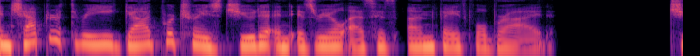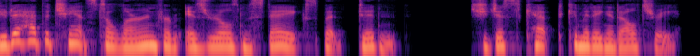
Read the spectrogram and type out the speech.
In chapter 3, God portrays Judah and Israel as his unfaithful bride. Judah had the chance to learn from Israel's mistakes, but didn't. She just kept committing adultery.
